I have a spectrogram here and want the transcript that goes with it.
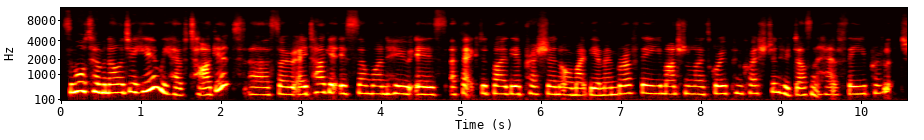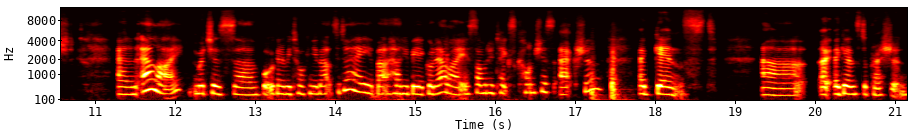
Some more terminology here, we have target. Uh, so a target is someone who is affected by the oppression or might be a member of the marginalized group in question who doesn't have the privilege. And an ally, which is uh, what we're going to be talking about today, about how to be a good ally, is someone who takes conscious action against uh, against oppression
